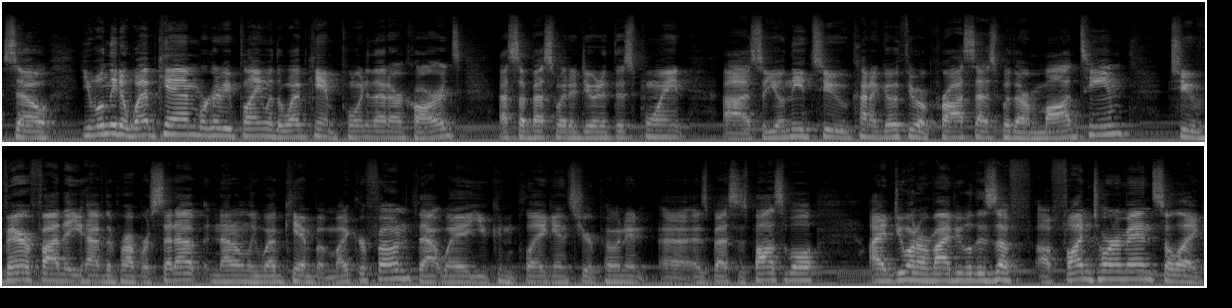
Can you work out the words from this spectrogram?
So you will need a webcam. We're going to be playing with a webcam pointed at our cards. That's the best way to do it at this point. Uh, so you'll need to kind of go through a process with our mod team to verify that you have the proper setup, not only webcam, but microphone. That way you can play against your opponent uh, as best as possible. I do want to remind people this is a, a fun tournament. So like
